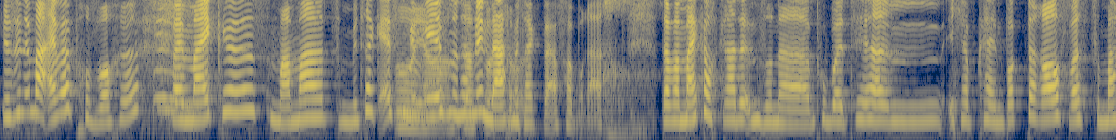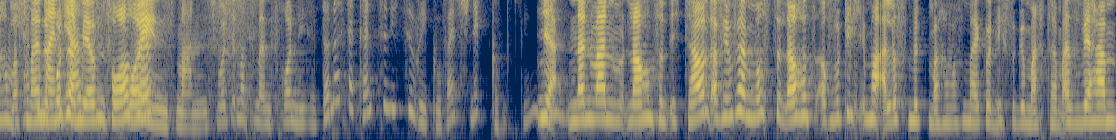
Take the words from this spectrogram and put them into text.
wir sind immer einmal pro Woche bei Maikes Mama zum Mittagessen Oh ja, gewesen und haben den Nachmittag da verbracht. Da war Maike auch gerade in so einer pubertären, ich habe keinen Bock darauf, was zu machen, was Ich meine Mutter mir vorsetzt. Freund, Mann. Ich wollte immer zu meinem Freund, hieß es, Donnerstag kannst du nicht zu Rico, weil Schneck kommt. Ja, und dann waren Laurens und ich da und auf jeden Fall musste Laurens auch wirklich immer alles mitmachen, was Maike und ich so gemacht haben. Also wir haben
